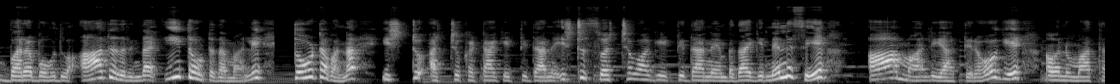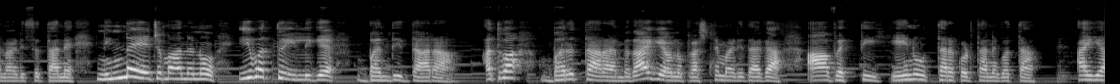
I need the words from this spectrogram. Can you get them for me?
ಬರಬಹುದು. ಆದ್ದರಿಂದ ಈ ತೋಟದ ಮಾಲಿ ತೋಟವನ್ನು ಇಷ್ಟು ಅಚ್ಚುಕಟ್ಟಾಗಿ ಇಟ್ಟಿದ್ದಾನೆ, ಇಷ್ಟು ಸ್ವಚ್ಛವಾಗಿ ಇಟ್ಟಿದ್ದಾನೆ ಎಂಬುದಾಗಿ ನೆನೆಸಿ ಆ ಮಾಲಿಯ ಹತ್ತಿರ ಹೋಗಿ ಅವನು ಮಾತನಾಡಿಸುತ್ತಾನೆ, ನಿನ್ನ ಯಜಮಾನನು ಇವತ್ತು ಇಲ್ಲಿಗೆ ಬಂದಿದ್ದಾರಾ ಅಥವಾ ಬರುತ್ತಾರಾ ಎಂಬುದಾಗಿ ಅವನು ಪ್ರಶ್ನೆ ಮಾಡಿದಾಗ ಆ ವ್ಯಕ್ತಿ ಏನು ಉತ್ತರ ಕೊಡ್ತಾನೆ ಗೊತ್ತಾ? ಅಯ್ಯ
